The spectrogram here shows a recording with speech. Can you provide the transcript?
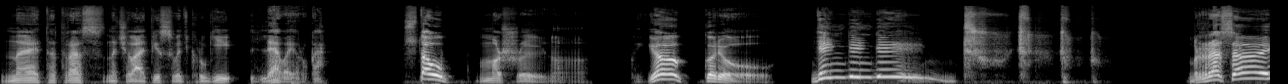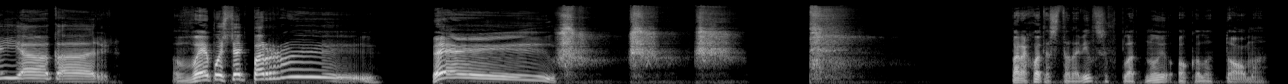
На этот раз начала описывать круги левая рука. «Стоп, машина! К якорю! День-день-день! Бросай якорь! Выпустить пары! Эй!» Пароход остановился вплотную около Тома.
